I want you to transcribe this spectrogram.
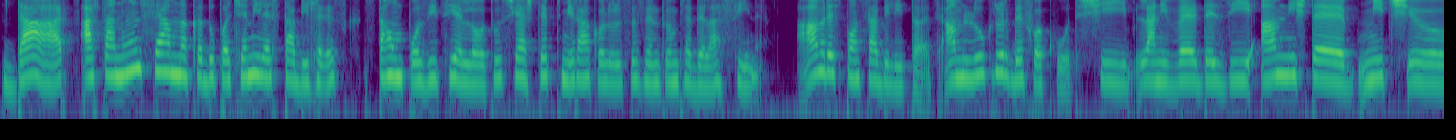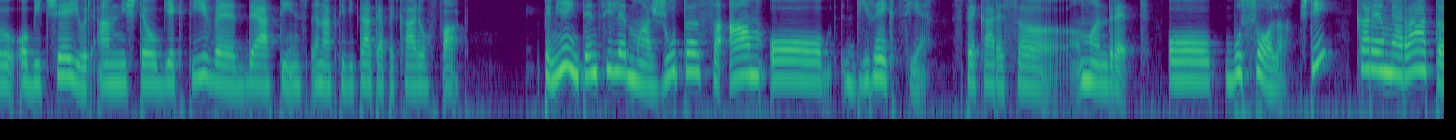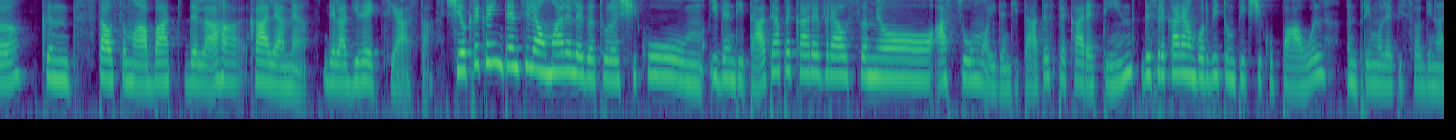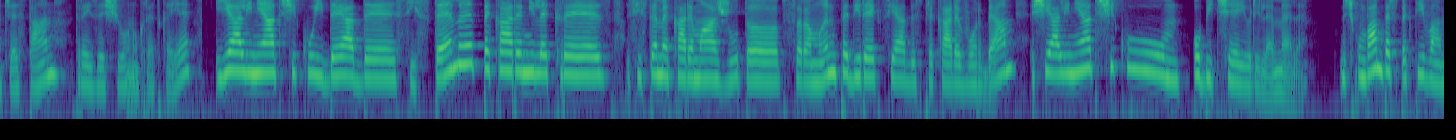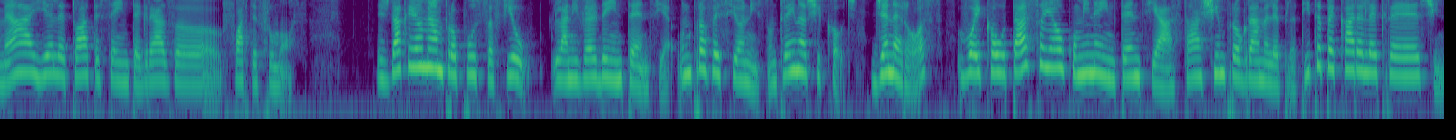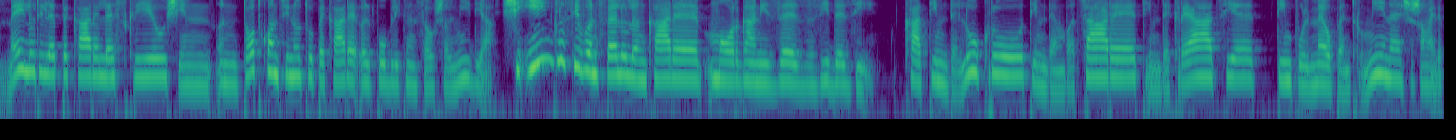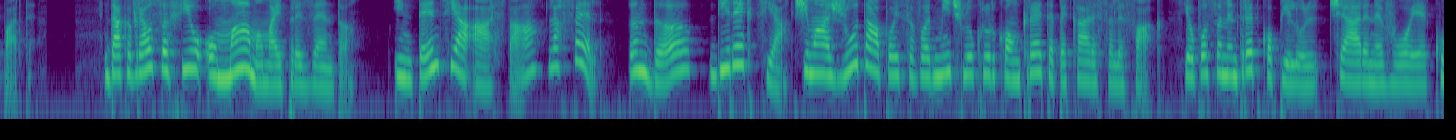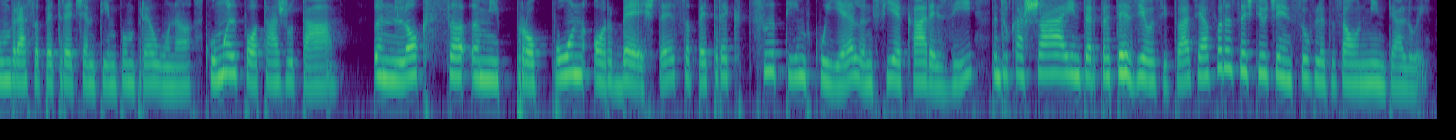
dar asta nu înseamnă că după ce mi le stabilesc, stau în poziție lotus și aștept miracolul să se întâmple de la sine. Am responsabilități, am lucruri de făcut și la nivel de zi am niște mici uh, obiceiuri, am niște obiective de atins în activitatea pe care o fac. Pe mine intențiile mă ajută să am o direcție spre care să mă îndrept, o busolă, știi? Care îmi arată când stau să mă abat de la calea mea, de la direcția asta. Și eu cred că intențiile au mare legătură și cu identitatea pe care vreau să mi-o asum, o identitate spre care tind, despre care am vorbit un pic și cu Paul în primul episod din acest an, 31 cred că e. E aliniat și cu ideea de sisteme pe care mi le creez, sisteme care mă ajută să rămân pe direcția despre care vorbeam și e aliniat și cu obiceiurile mele. Deci, cumva, în perspectiva mea, ele toate se integrează foarte frumos. Deci, dacă eu mi-am propus să fiu la nivel de intenție, un profesionist, un trainer și coach generos, voi căuta să iau cu mine intenția asta și în programele plătite pe care le creez, și în mailurile pe care le scriu, și în, în tot conținutul pe care îl public în social media. Și inclusiv în felul în care mă organizez zi de zi ca timp de lucru, timp de învățare, timp de creație, timpul meu pentru mine și așa mai departe. Dacă vreau să fiu o mamă mai prezentă, intenția asta, la fel, îmi dă direcția și mă ajută apoi să văd mici lucruri concrete pe care să le fac. Eu pot să-mi întreb copilul ce are nevoie, cum vrea să petrecem timp împreună, cum îl pot ajuta, în loc să îmi propun orbește să petrec ț timp cu el în fiecare zi, pentru că așa interpretez eu situația fără să știu ce în sufletul sau în mintea lui.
